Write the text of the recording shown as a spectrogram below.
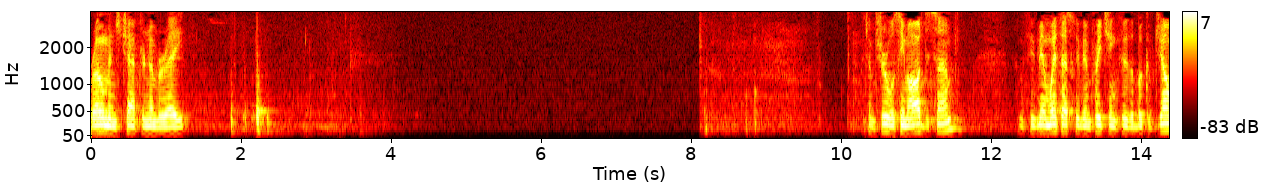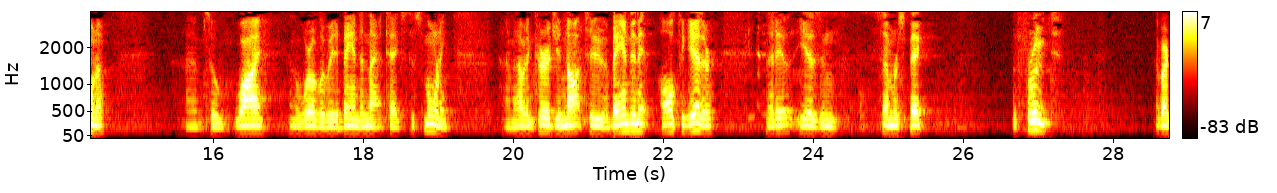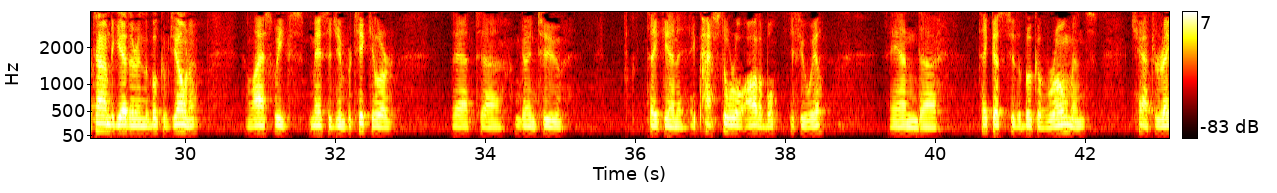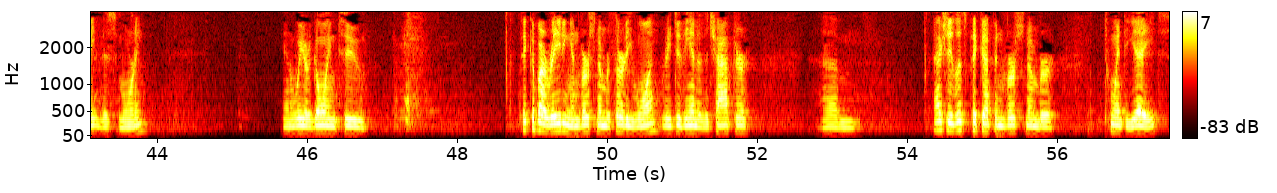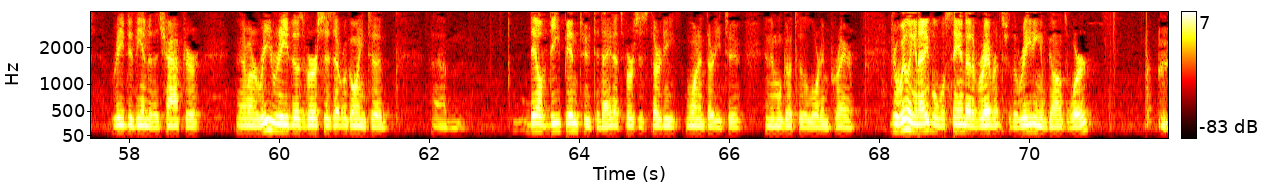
Romans chapter number 8. Which I'm sure will seem odd to some. If you've been with us, we've been preaching through the book of Jonah. Um, so, why in the world would we abandon that text this morning? Um, and I would encourage you not to abandon it altogether, that it is, in some respect, the fruit of our time together in the book of Jonah, and last week's message in particular, that uh, I'm going to take in a, pastoral audible, if you will, and uh, take us to the book of Romans, chapter 8, this morning. And we are going to pick up our reading in verse number 31, read to the end of the chapter. Um, actually, let's pick up in verse number 28 read to the end of the chapter. And I'm going to reread those verses that we're going to um, delve deep into today. That's verses 31 and 32. And then we'll go to the Lord in prayer. If you're willing and able, we'll stand out of reverence for the reading of God's Word.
